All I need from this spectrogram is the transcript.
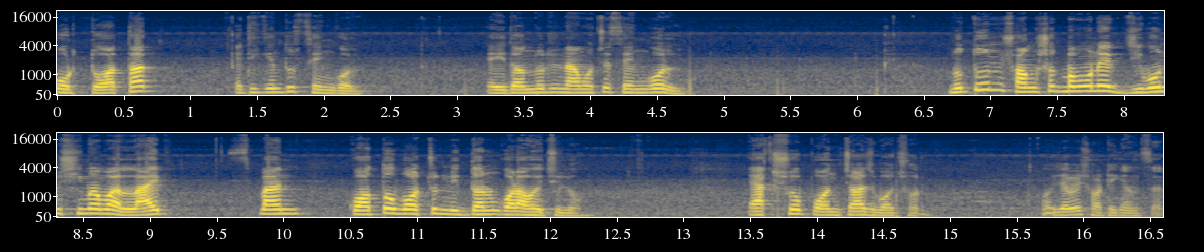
করতো, অর্থাৎ এটি কিন্তু সেঙ্গল। এই দ্বন্দ্বটির নাম হচ্ছে সেঙ্গল। নতুন সংসদ ভবনের জীবন সীমা বা লাইফ স্প্যান কত বছর নির্ধারণ করা হয়েছিল? একশো পঞ্চাশ বছর। হয়ে যাবে সঠিক অ্যান্সার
